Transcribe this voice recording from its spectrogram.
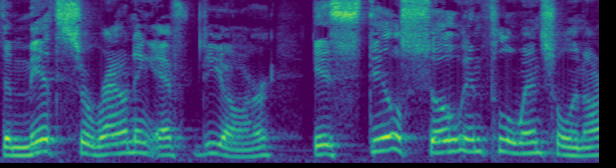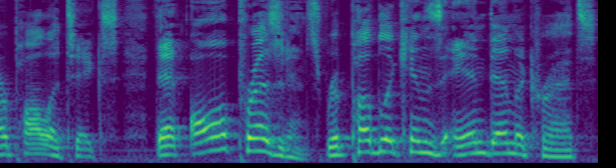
The myth surrounding FDR is still so influential in our politics that all presidents, Republicans and Democrats,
